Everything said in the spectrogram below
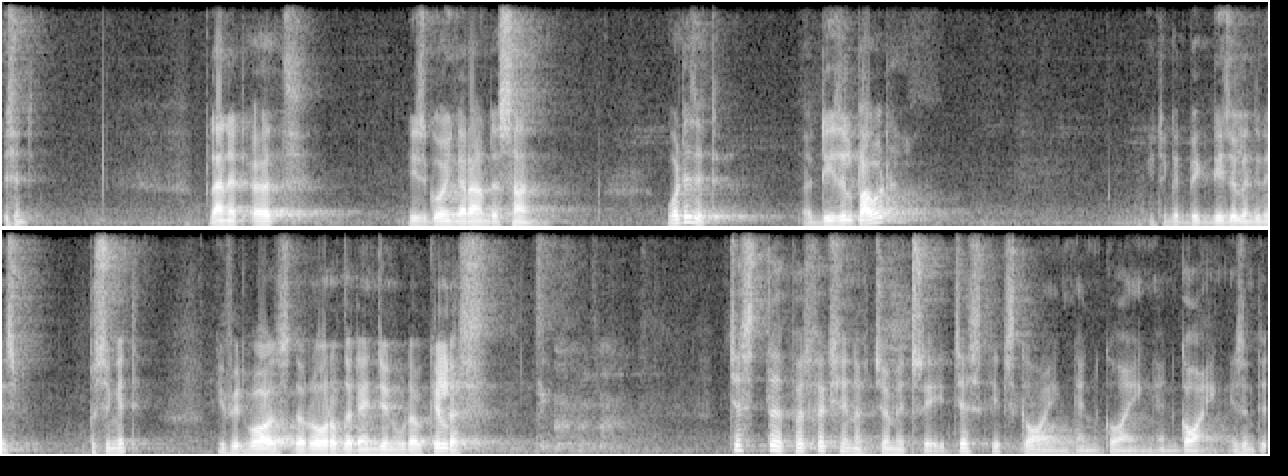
isn't it? Planet Earth is going around the sun. What is it? A diesel powered? You think a big diesel engine is pushing it? If it was, the roar of that engine would have killed us. Just the perfection of geometry, it just keeps going and going and going, isn't it?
